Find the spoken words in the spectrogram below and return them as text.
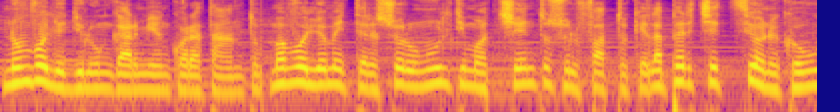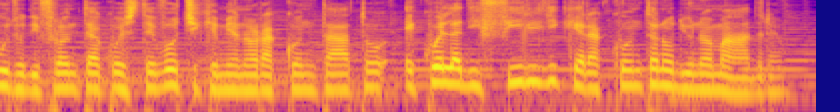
Non voglio dilungarmi ancora tanto, ma voglio mettere solo un ultimo accento sul fatto che la percezione che ho avuto di fronte a queste voci che mi hanno raccontato è quella di figli che raccontano di una madre.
